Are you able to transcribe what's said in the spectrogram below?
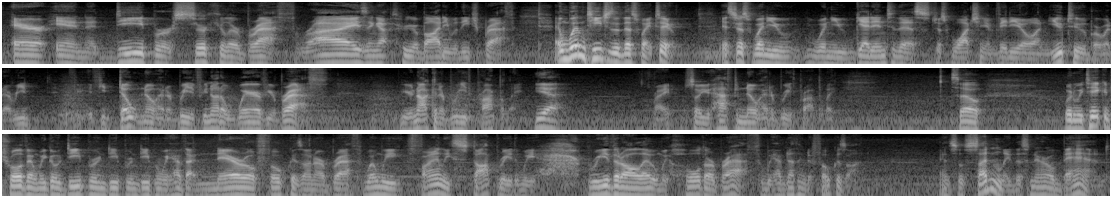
air in, a deeper circular breath, rising up through your body with each breath. And Wim teaches it this way too. It's just when you when you get into this, just watching a video on YouTube or whatever, you, if, if you don't know how to breathe, if you're not aware of your breath, you're not going to breathe properly yeah, right? So you have to know how to breathe properly. So when we take control of it and we go deeper and deeper and deeper, and we have that narrow focus on our breath, when we finally stop breathing, we breathe it all out and we hold our breath, we have nothing to focus on. And so suddenly this narrow band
